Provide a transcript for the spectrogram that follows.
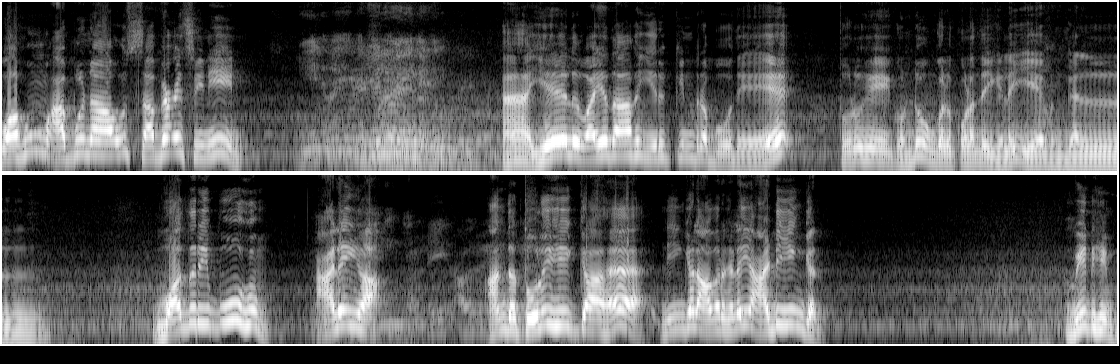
வஹும் அபுனாவு சபசினீன் ஏழு வயதாக இருக்கின்ற போதே தொழுகையை கொண்டு உங்கள் குழந்தைகளை ஏவுங்கள். வதிரி பூகும் அலைஹா. அந்த தொழுகைக்காக நீங்கள் அவர்களை அடியுங்கள். விட்ஹிம்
